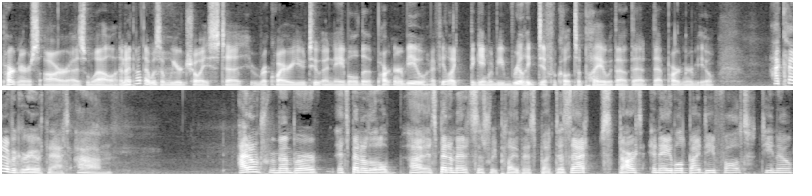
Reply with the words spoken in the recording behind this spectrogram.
partners are as well. And I thought that was a weird choice to require you to enable the partner view. I feel like the game would be really difficult to play without that that partner view. I kind of agree with that. Um, I don't remember. It's been a little. Uh, it's been a minute since we played this, but does that start enabled by default? Do you know?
